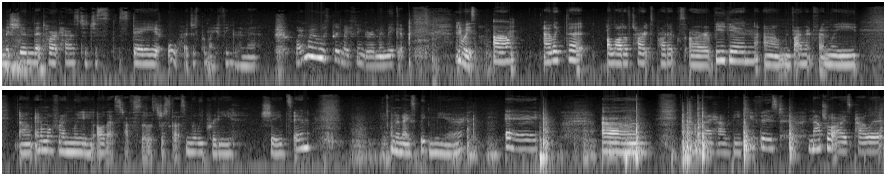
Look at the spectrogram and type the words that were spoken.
mission that Tarte has to just stay, oh, I just put my finger in that. Why am I always putting my finger in my makeup? Anyways, um, I like that a lot of Tarte's products are vegan, um, environment friendly, um, animal friendly, all that stuff. So it's just got some really pretty shades in and a nice big mirror. Hey! Um, and then I have the Too Faced Natural Eyes palette,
